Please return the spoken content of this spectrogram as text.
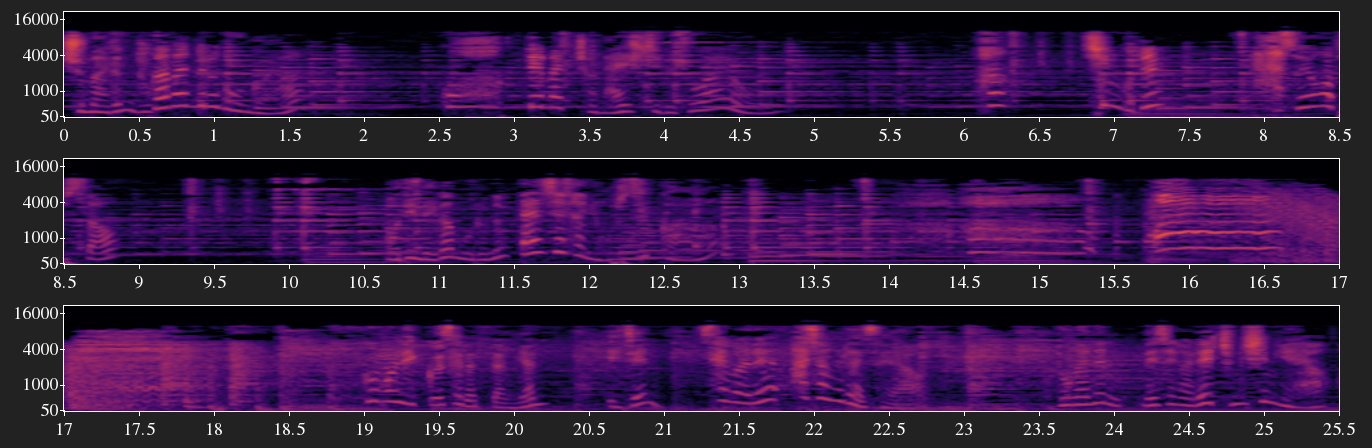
주말은 누가 만들어 놓은 거야? 꼭 때맞춰 날씨도 좋아요. 하, 친구들 다 소용없어. 어디 내가 모르는 딴 세상이 없을까? 아, 아. 꿈을 잊고 살았다면 이젠 생활에 화장을 하세요. 동화는 내 생활의 중심이에요.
